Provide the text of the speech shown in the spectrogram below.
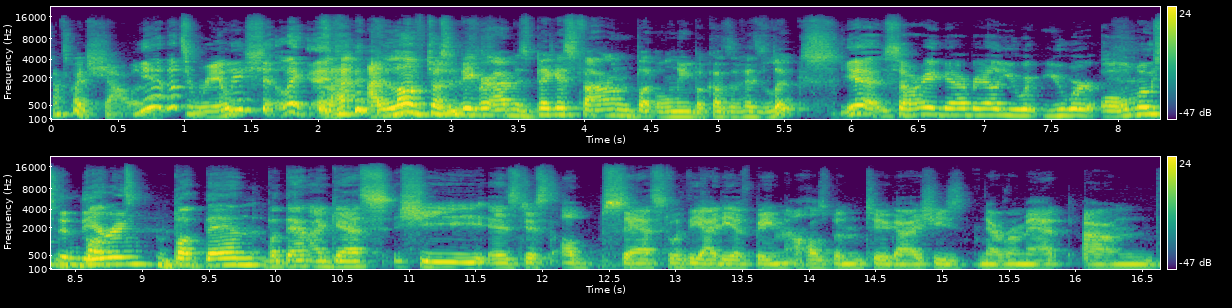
That's quite shallow. Yeah, that's really shit. Like, I I love Justin Bieber. I'm his biggest fan, but only because of his looks. yeah, sorry, Gabrielle, you were you were almost endearing. But, but then, but then, I guess she is just obsessed with the idea of being a husband to a guy she's never met. And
